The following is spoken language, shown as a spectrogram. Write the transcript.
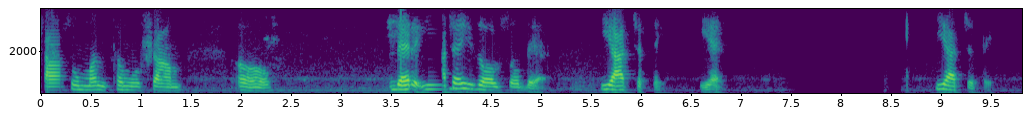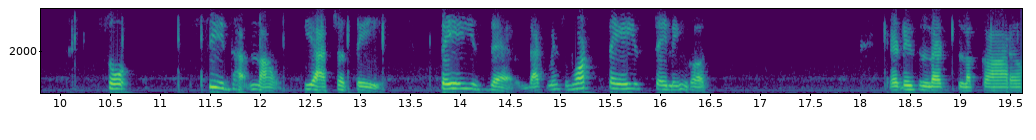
chasu manthamusham uh, there yacha is also there yachate yes yachate so see that now yachate te is there that means what te is telling us it is lat lakara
